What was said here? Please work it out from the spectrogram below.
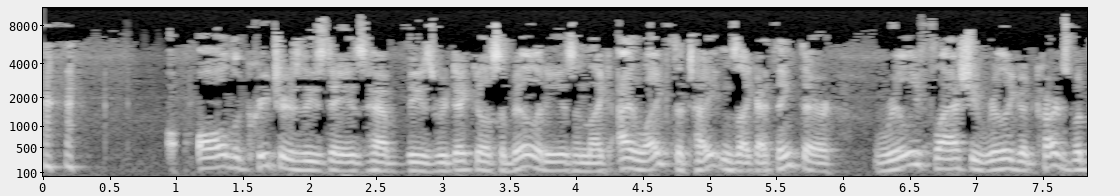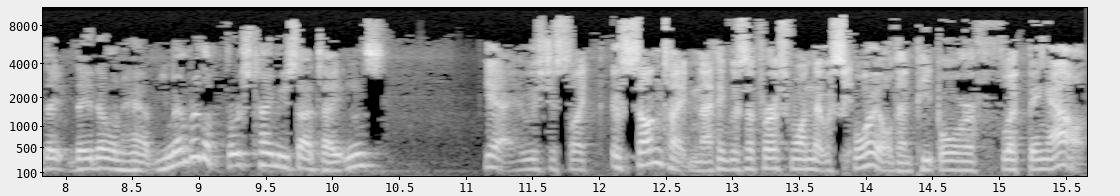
all the creatures these days have these ridiculous abilities, and like I like the Titans. Like I think they're really flashy, really good cards, but they they don't have. You remember the first time you saw Titans? Yeah, it was just like it was Sun Titan. I think was the first one that was spoiled, and people were flipping out.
